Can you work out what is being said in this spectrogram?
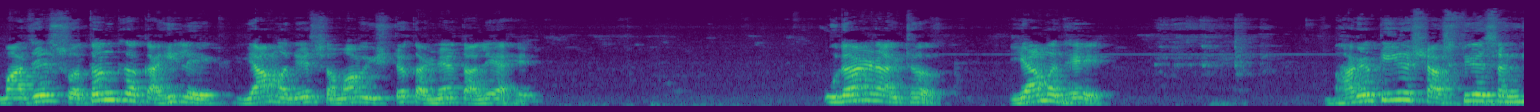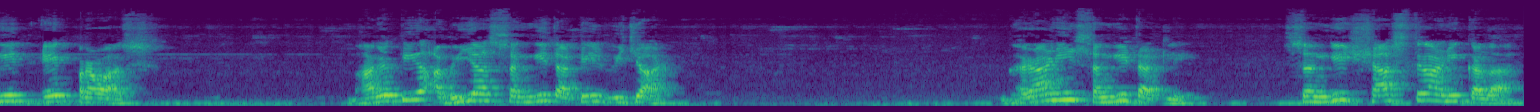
माझे स्वतंत्र काही लेख यामध्ये समाविष्ट करण्यात आले आहेत. उदाहरणार्थ यामध्ये भारतीय शास्त्रीय संगीत एक प्रवास. भारतीय अभिजात संगीतातील विचार. घराणी संगीतातली संगीतशास्त्र आणि कला.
